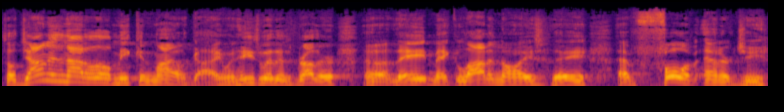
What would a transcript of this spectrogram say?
So John is not a little meek and mild guy. When he's with his brother, uh, they make a lot of noise. They have full of energy.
